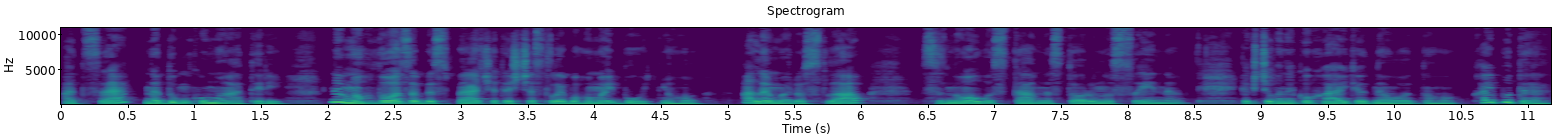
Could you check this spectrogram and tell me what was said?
а це, на думку матері, не могло забезпечити щасливого майбутнього. але Мирослав знову став на сторону сина. Якщо вони кохають одне одного, хай буде.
